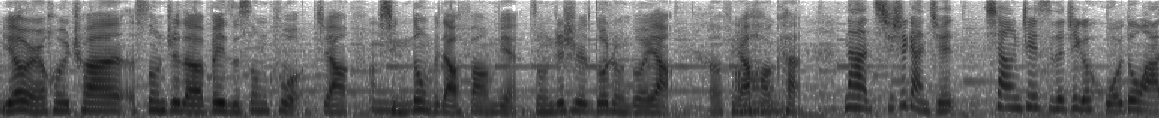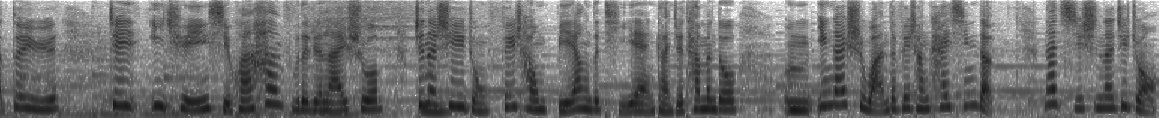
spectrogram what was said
也有人会穿宋制的被子宋裤，这样行动比较方便。总之是多种多样，呃，非常好看。那其实感觉像这次的这个活动啊，对于这一群喜欢汉服的人来说，真的是一种非常别样的体验。感觉他们都，嗯，应该是玩的非常开心的。那其实呢，这种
